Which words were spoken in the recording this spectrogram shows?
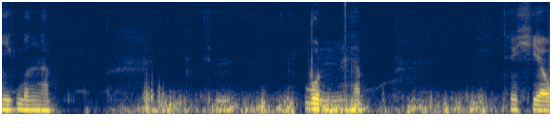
ยีกเบิ้งครับ เป็นบุ่นนะครับเขียว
